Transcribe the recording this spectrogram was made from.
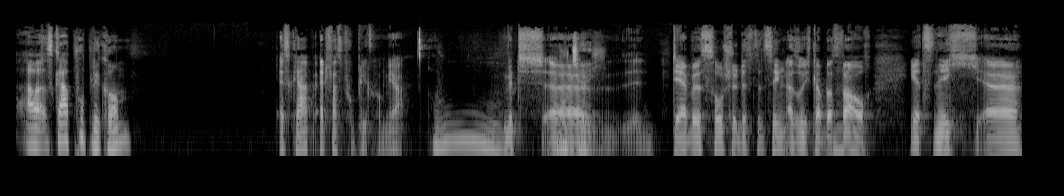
Aber es gab Publikum. Es gab etwas Publikum, ja. Mit äh, derbe Social Distancing. Also ich glaube, das war auch jetzt nicht, äh,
